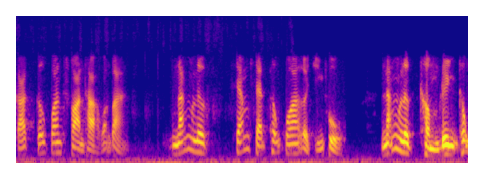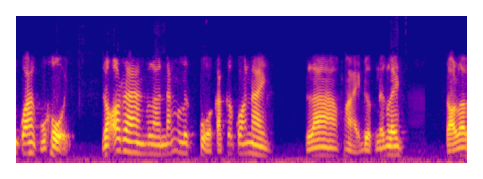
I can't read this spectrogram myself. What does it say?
các cơ quan soạn thảo văn bản, năng lực xem xét thông qua ở chính phủ, năng lực thẩm định thông qua quốc hội. Rõ ràng là năng lực của các cơ quan này là phải được nâng lên. Đó là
